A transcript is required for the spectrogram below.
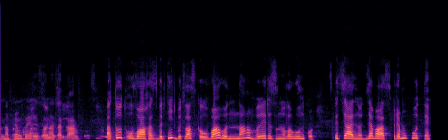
Напрям вирізана така. А тут увага! Зверніть, будь ласка, увагу на вирізану лагунку. Спеціально для вас прямокутник,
